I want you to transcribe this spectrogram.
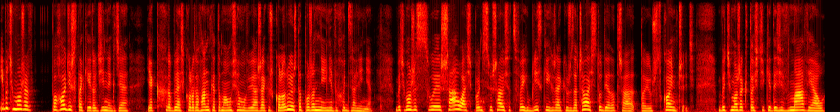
I być może pochodzisz z takiej rodziny, gdzie jak robiłaś kolorowankę, to mamusia mówiła, że jak już kolorujesz, to porządnie i nie wychodź za linię. Być może słyszałaś bądź słyszałeś od swoich bliskich, że jak już zaczęłaś studia, to trzeba to już skończyć. Być może ktoś ci kiedyś wmawiał,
